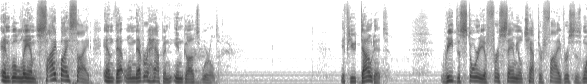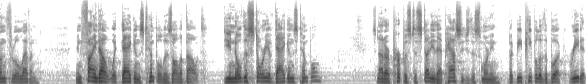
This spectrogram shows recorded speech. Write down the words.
and we'll lay them side by side, and that will never happen in God's world. If you doubt it, read the story of 1 Samuel chapter 5, verses 1 through 11, and find out what Dagon's temple is all about. Do you know the story of Dagon's temple? It's not our purpose to study that passage this morning, but be people of the book. Read it.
